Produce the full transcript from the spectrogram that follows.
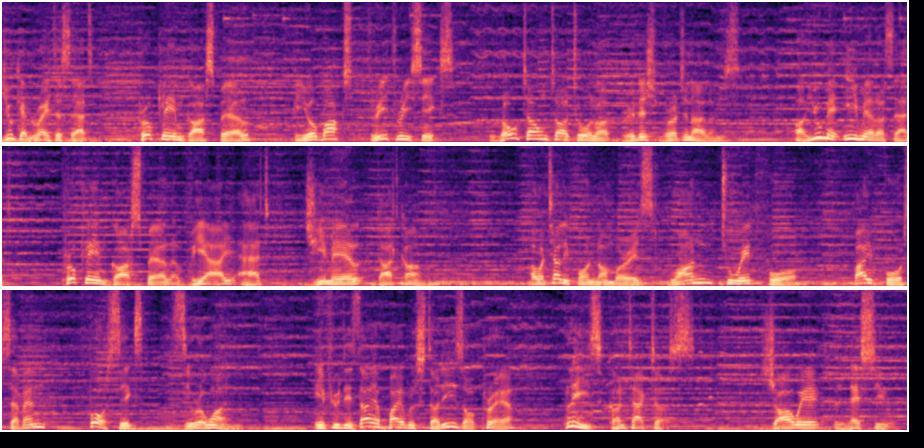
you can write us at Proclaim Gospel, P.O. Box 336, Road Town, Tortola, British Virgin Islands. Or you may email us at proclaimgospelvi at gmail.com. Our telephone number is 1 284 547 4601. If you desire Bible studies or prayer, please contact us. Yahweh bless you.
